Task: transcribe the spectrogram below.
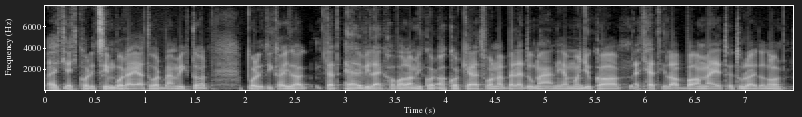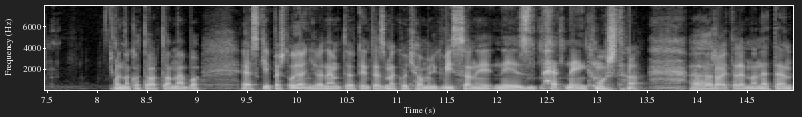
egy, egykori cimboráját Orbán Viktort politikailag. Tehát elvileg, ha valamikor, akkor kellett volna beledumálnia mondjuk a, egy heti labba, amelyet ő tulajdonol annak a tartalmába. Ez képest olyannyira nem történt ez meg, hogyha mondjuk visszanézhetnénk most, a, a, rajta lenne a neten,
